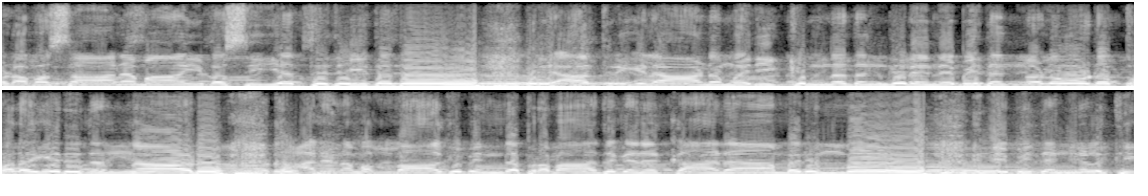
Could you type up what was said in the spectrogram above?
ഞങ്ങളോട് അവസാനമായി വസീയത്ത് ചെയ്തത്. രാത്രിയിലാണ് മരിക്കുന്നതെങ്കിൽ നബിതങ്ങളോട് പറയരുതെന്നാണ്. കാരണം അള്ളാഹുവിന്റെ പ്രവാചകന് കാണാൻ വരുമ്പോ നബിതങ്ങൾക്ക്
